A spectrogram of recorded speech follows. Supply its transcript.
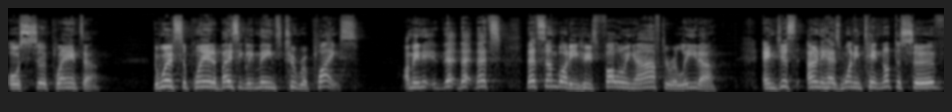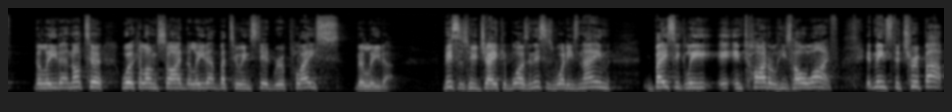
or supplanter. The word supplanter basically means to replace. I mean, that, that, that's, that's somebody who's following after a leader and just only has one intent not to serve the leader, not to work alongside the leader, but to instead replace the leader. This is who Jacob was, and this is what his name basically entitled his whole life. It means to trip up,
